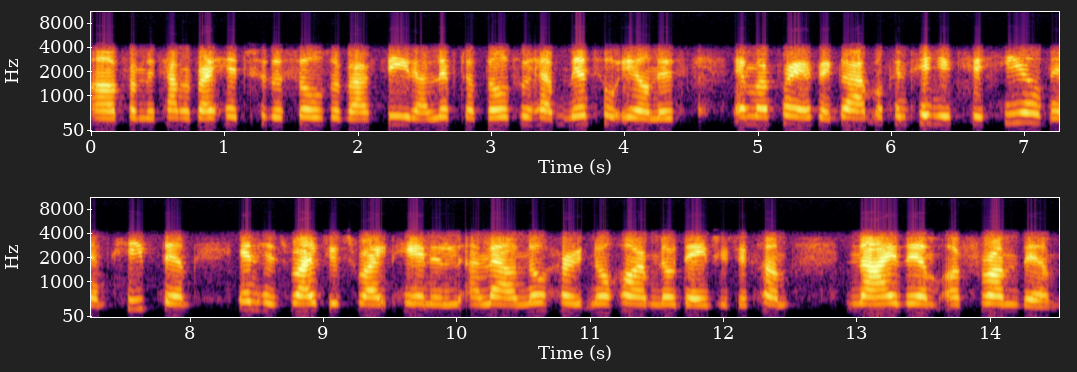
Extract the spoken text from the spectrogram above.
uh, from the top of our heads to the soles of our feet. I lift up those who have mental illness, and my prayer is that God will continue to heal them, keep them in His righteous right hand, and allow no hurt, no harm, no danger to come nigh them or from them.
